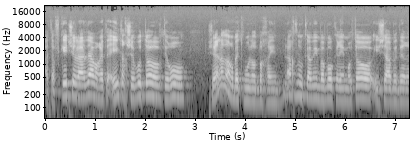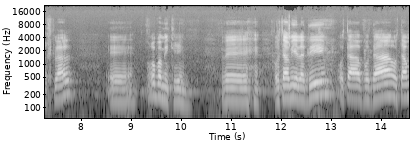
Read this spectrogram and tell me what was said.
התפקיד של האדם, הרי אם תחשבו טוב, תראו שאין לנו הרבה תמונות בחיים. אנחנו קמים בבוקר עם אותו אישה בדרך כלל, אה, רוב המקרים. ואותם ילדים, אותה עבודה, אותם,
